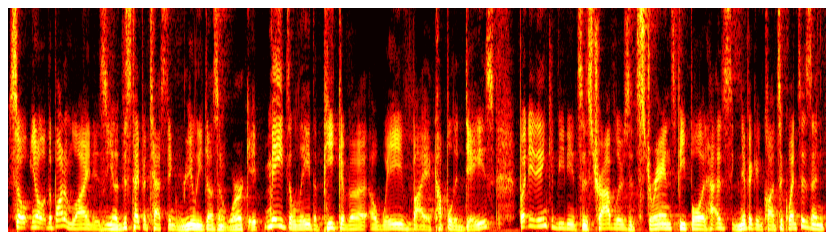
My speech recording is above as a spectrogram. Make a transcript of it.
So, you know, the bottom line is, you know, this type of testing really doesn't work. It may delay the peak of a, a wave by a couple of days, but it inconveniences travelers, it strands people, it has significant consequences, and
